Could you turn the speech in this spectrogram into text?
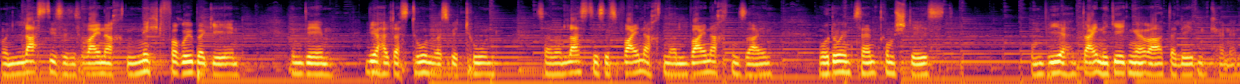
und lass dieses Weihnachten nicht vorübergehen indem wir halt das tun, was wir tun, sondern lass dieses Weihnachten ein Weihnachten sein, wo du im Zentrum stehst und wir deine Gegenwart erleben können.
